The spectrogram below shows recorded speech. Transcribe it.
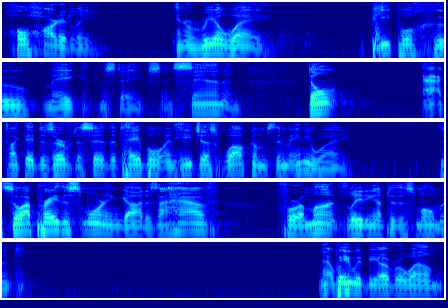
wholeheartedly in a real way people who make mistakes and sin and don't act like they deserve to sit at the table, and He just welcomes them anyway. And so I pray this morning, God, as I have for a month leading up to this moment, that we would be overwhelmed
